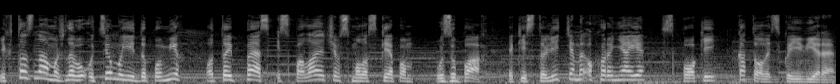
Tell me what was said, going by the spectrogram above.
І хто зна, можливо, у цьому їй допоміг отой пес із палаючим смолоскипом у зубах, який століттями охороняє спокій католицької віри.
